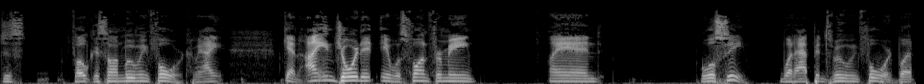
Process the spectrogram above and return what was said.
just focus on moving forward. I mean, I, again, I enjoyed it. It was fun for me and we'll see what happens moving forward. But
